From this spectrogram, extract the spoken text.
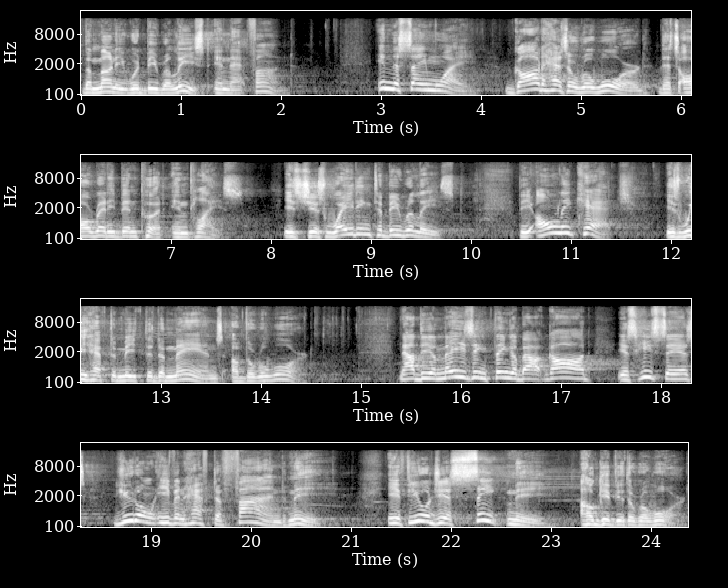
the money would be released in that fund. In the same way, God has a reward that's already been put in place. It's just waiting to be released. The only catch is we have to meet the demands of the reward. Now, the amazing thing about God is He says, You don't even have to find me. If you'll just seek me, I'll give you the reward.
